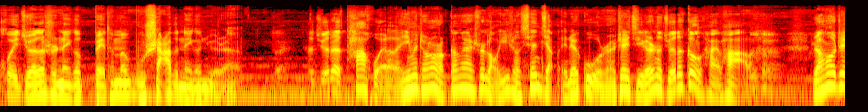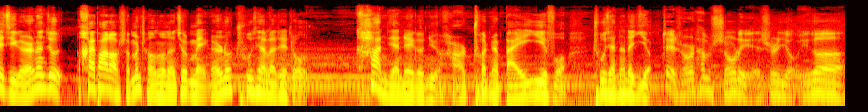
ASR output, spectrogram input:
会觉得是那个被他们误杀的那个女人。他觉得他回来了，因为正好刚开始老医生先讲的这故事，这几个人就觉得更害怕了。然后这几个人呢，就害怕到什么程度呢？就每个人都出现了这种看见这个女孩穿着白衣服出现她的影。这时候他们手里是有一个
